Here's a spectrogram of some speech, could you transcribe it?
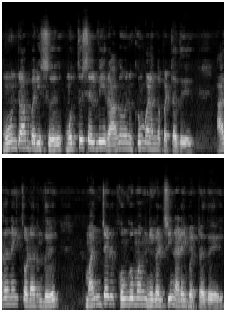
மூன்றாம் பரிசு முத்துசெல்வி ராகவனுக்கும் வழங்கப்பட்டது. அதனைத் தொடர்ந்து மஞ்சள் குங்குமம் நிகழ்ச்சி நடைபெற்றது.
